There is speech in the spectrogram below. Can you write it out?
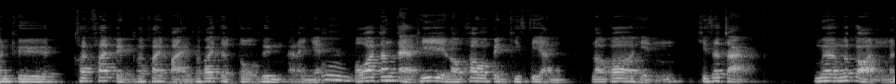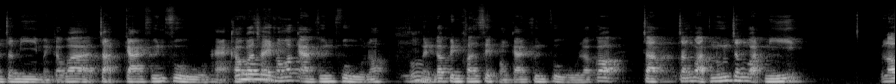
มันคือค่อยๆเป็นค่อย ๆ ไป ค่อย ๆ เติบโตขึ้นอะไรเงี้ย อืม เพราะว่าตั้งแต่ที่เราเข้ามาเป็นคริสเตียน เราก็เห็นคริสตจักร เมื่อเมื่อก่อนมันจะมีเหมือนกับว่าจัดการฟื้นฟูอะเขาก็ใช้คำว่าการฟื้นฟูเนาะ อืม เหมือนกับเป็นคอนเซ็ปต์ของการฟื้นฟู แล้วก็จัดจังหวัดนู้นจังหวัดนี้ เรา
